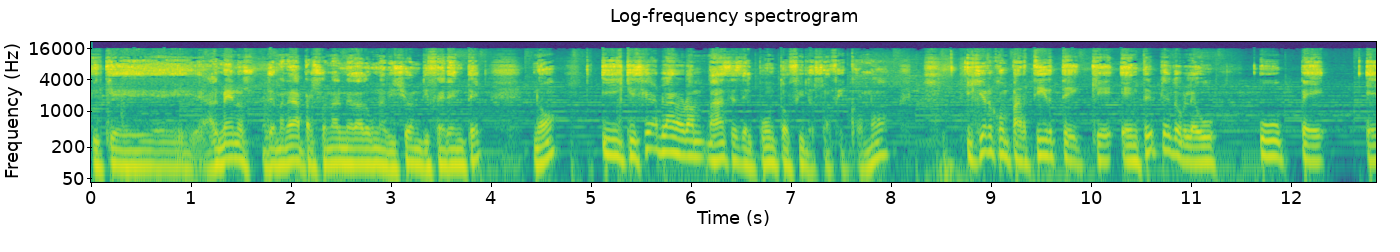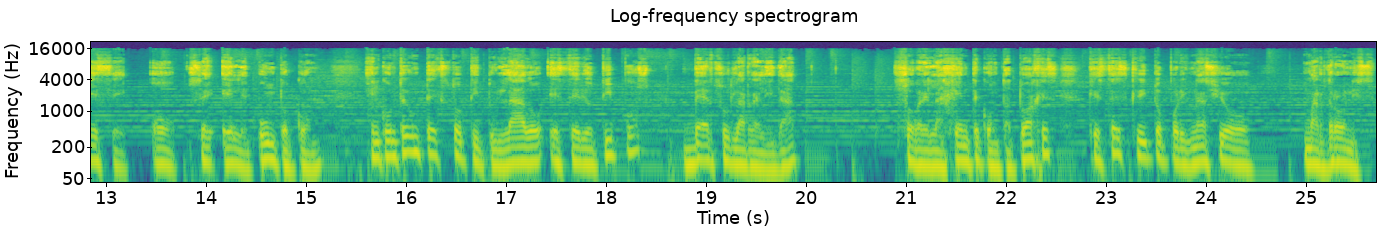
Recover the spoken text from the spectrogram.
y que al menos de manera personal me ha dado una visión diferente, ¿no? Y quisiera hablar ahora más desde el punto filosófico, ¿no? Y quiero compartirte que en www.upsocl.com encontré un texto titulado Estereotipos versus la realidad sobre la gente con tatuajes que está escrito por Ignacio Mardrones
